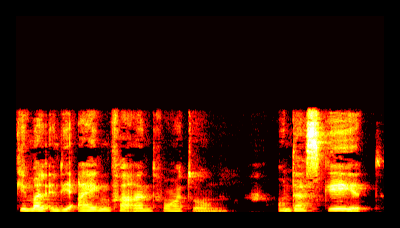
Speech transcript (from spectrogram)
geh mal in die Eigenverantwortung. Und das geht.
